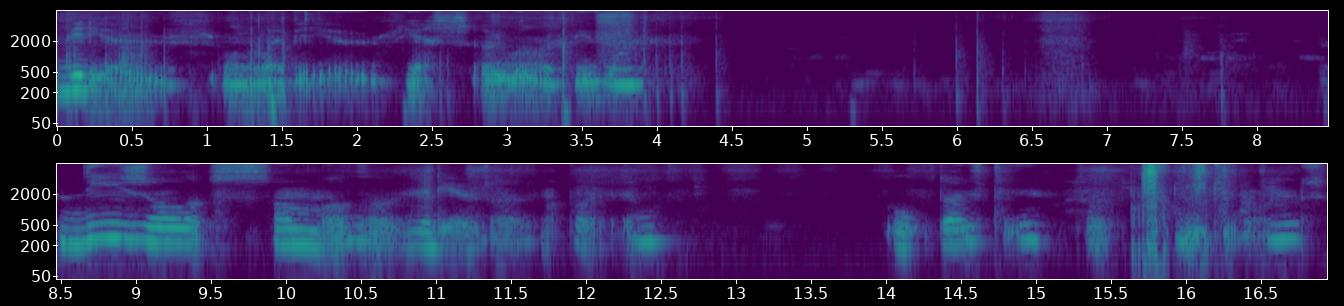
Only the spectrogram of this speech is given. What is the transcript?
videos. One of my videos. Yes, I will review one. These are some of the videos I've uploaded. Oh, those two. Those YouTube ones.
